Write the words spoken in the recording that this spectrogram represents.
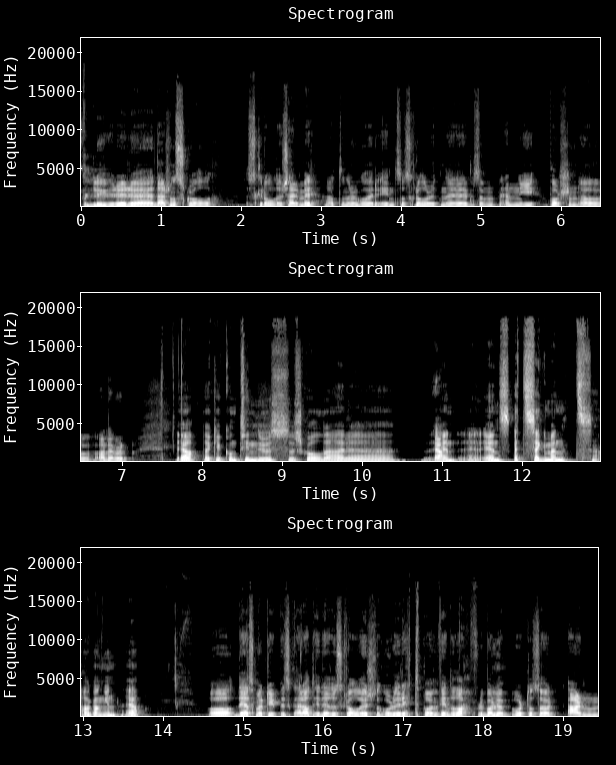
For du lurer Det er sånn scroll scrolleskjermer. At når du går inn, så scroller du til liksom, en ny portion av, av leveren. Ja, det er ikke continuous scroll, det er uh, ja. en, en, et segment av gangen. Ja. Og det som er typisk, er at idet du scroller, så går du rett på en fiende. da For du bare mm. løper bort, og så er den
